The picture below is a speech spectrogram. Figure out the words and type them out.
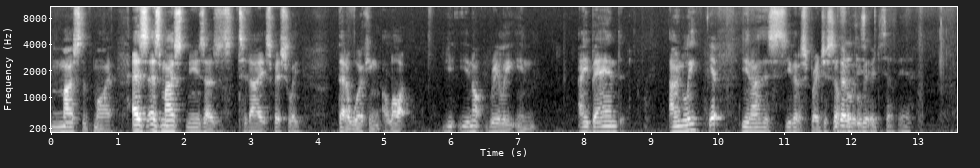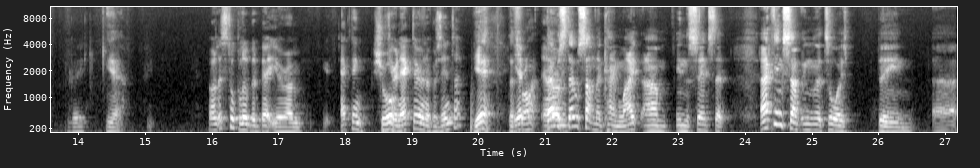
most of my as as most musos today, especially that are working a lot, you, you're not really in a band only. Yep. You know, there's you got to spread You've yourself got a to little spread bit. yourself. Yeah. Agreed. Yeah. Well, let's talk a little bit about your um acting. Sure. You're an actor and a presenter. Yeah, that's Yep, right. That was um, that was something that came late, um, in the sense that acting's something that's always been uh,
